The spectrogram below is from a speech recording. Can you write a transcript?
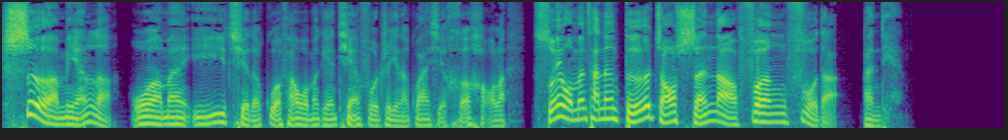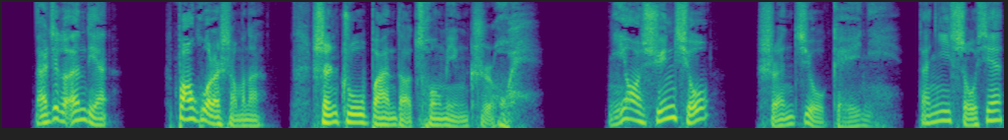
赦免了我们一切的过犯，我们跟天父之间的关系和好了，所以我们才能得着神那丰富的恩典。那这个恩典包括了什么呢？神诸般的聪明智慧，你要寻求。神就给你，但你首先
